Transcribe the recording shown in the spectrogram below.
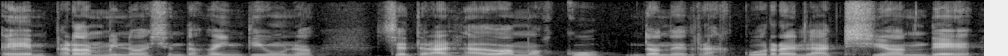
eh, perdón, 1921 se trasladó a Moscú, donde transcurre la acción de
